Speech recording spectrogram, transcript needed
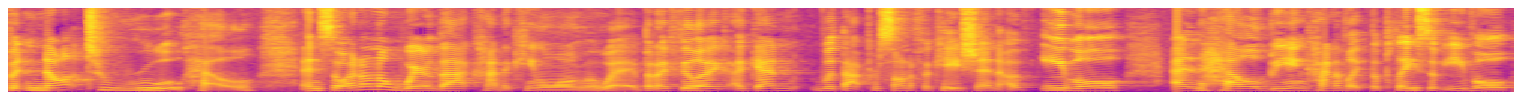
but not to rule hell. And so I don't know where that kind of came along the way, but I feel like, again, with that personification of evil and hell being kind of like the place of evil,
